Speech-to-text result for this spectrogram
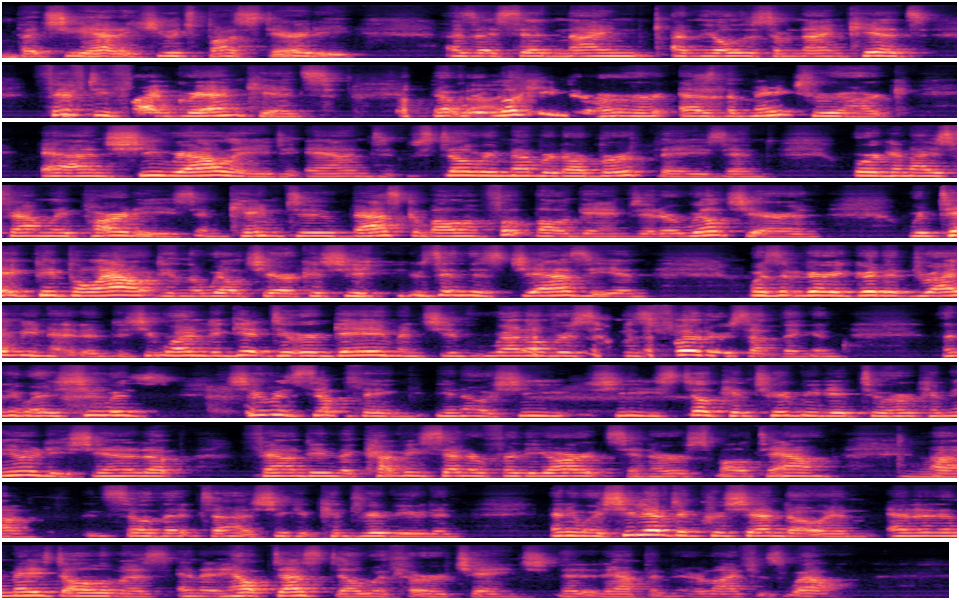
But she had a huge posterity. As I said, nine, I'm the oldest of nine kids, 55 grandkids oh, that were oh, looking to her as the matriarch and she rallied and still remembered our birthdays and organized family parties and came to basketball and football games in her wheelchair and would take people out in the wheelchair because she was in this jazzy and wasn't very good at driving it. And she wanted to get to her game and she'd run over someone's foot or something. And anyway she was she was something you know she she still contributed to her community. She ended up founding the covey center for the arts in her small town. Wow. uh, so that uh, she could contribute. And anyway, she lived in crescendo and, and it amazed all of us. And it helped us deal with her change that had happened in her life as well.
